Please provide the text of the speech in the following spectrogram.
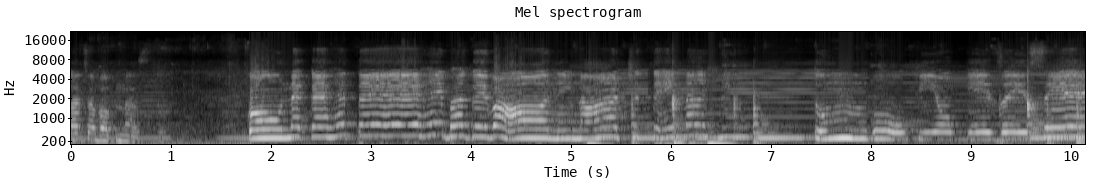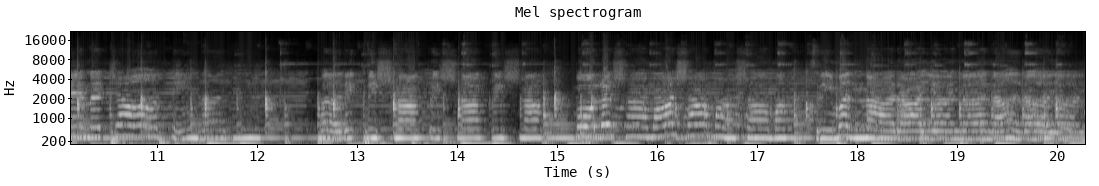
जोरावर बापना असतो. कौन कहते है भगवान नाचते नहीं. तुम गोपियों के जैसे नचाते नहीं. हरे कृष्णा कृष्णा कृष्णा बोल श्यामा श्यामा श्यामा. श्रीमन्नारायण नारायण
